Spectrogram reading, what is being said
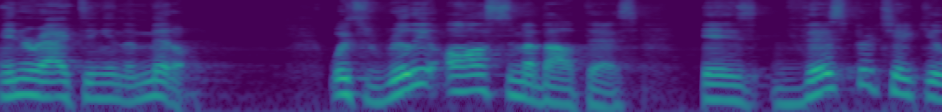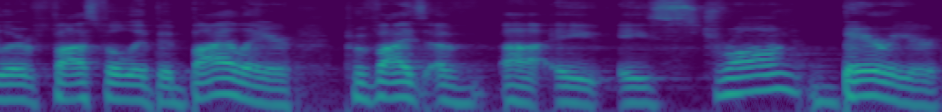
interacting in the middle. What's really awesome about this is this particular phospholipid bilayer provides a, uh, a, a strong barrier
